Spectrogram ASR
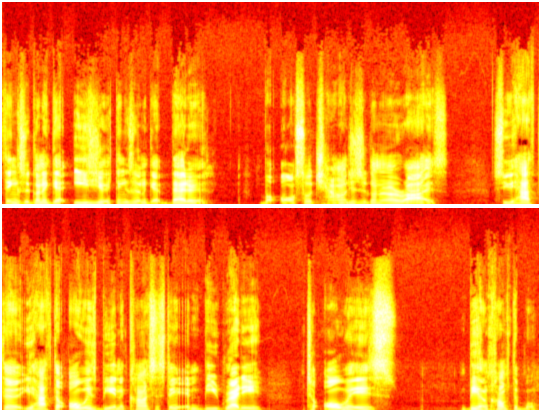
things are going to get easier, things are going to get better, but also challenges are going to arise. So you have to you have to always be in a constant state and be ready to always be uncomfortable.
